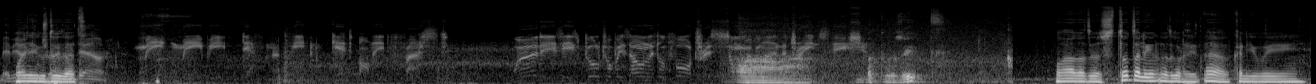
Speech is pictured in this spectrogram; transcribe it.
Maybe Why I did can you track do him that? down. May- Maybe, definitely, and get on it fast. Word is he's built up his own little fortress somewhere behind the train station. That was it. Wow, that was totally not worth it. Oh, can you... Uh...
